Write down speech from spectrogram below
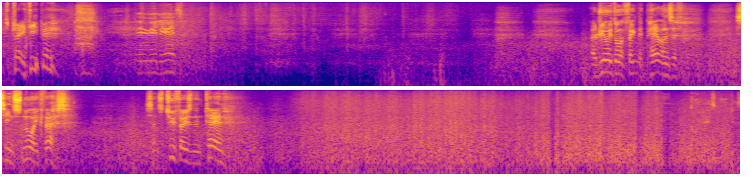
it's pretty deep eh? It really is. I really don't think the Pentlands have seen snow like this since 2010. Gorgeous, gorgeous.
